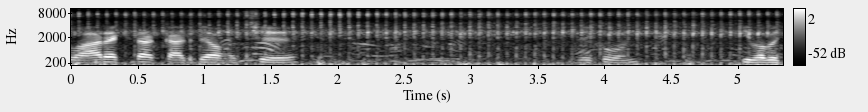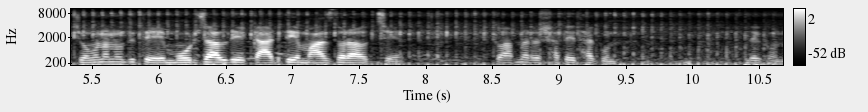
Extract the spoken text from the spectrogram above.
তো আর একটা কাঠ দেওয়া হচ্ছে। দেখুন কীভাবে যমুনা নদীতে মোর জাল দিয়ে কাঠ দিয়ে মাছ ধরা হচ্ছে। তো আপনারা সাথেই থাকুন। দেখুন।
